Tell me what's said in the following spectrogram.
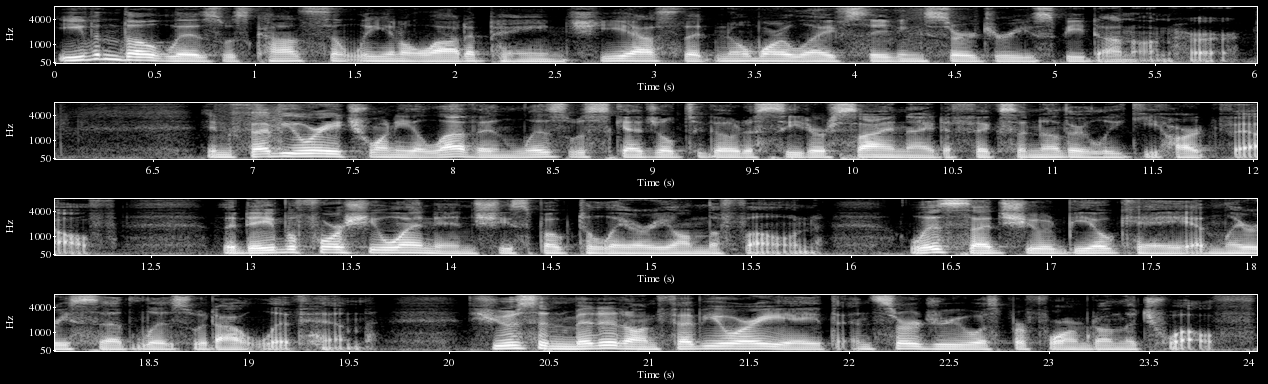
Even though Liz was constantly in a lot of pain, she asked that no more life saving surgeries be done on her. In February 2011, Liz was scheduled to go to Cedar Sinai to fix another leaky heart valve. The day before she went in, she spoke to Larry on the phone. Liz said she would be okay, and Larry said Liz would outlive him. She was admitted on February 8th, and surgery was performed on the 12th.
